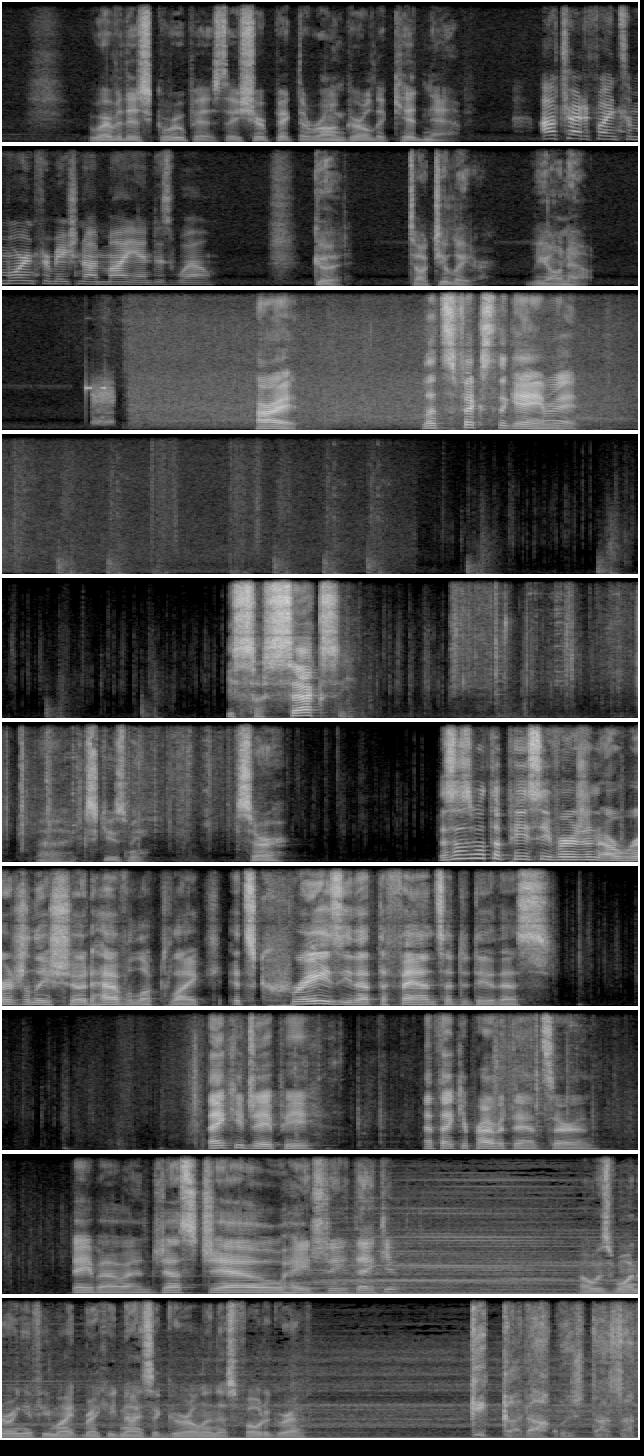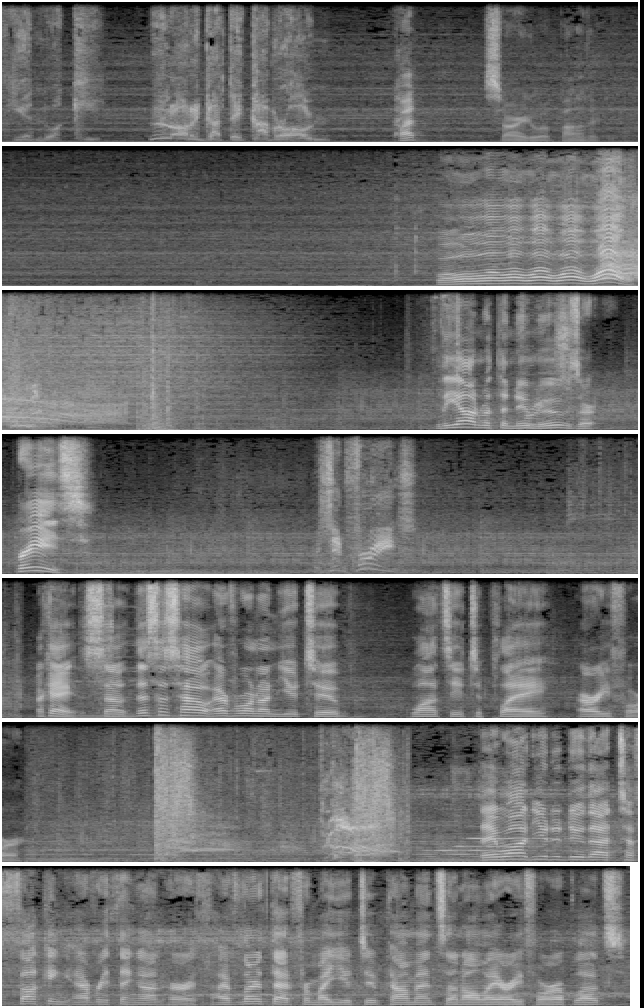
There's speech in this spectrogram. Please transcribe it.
Whoever this group is, they sure picked the wrong girl to kidnap. I'll try to find some more information on my end as well. Good. Talk to you later. Leon out. All right. Let's fix the game. All right. He's so sexy. Uh, excuse me. Sir? This is what the PC version originally should have looked like. It's crazy that the fans had to do this. Thank you, JP. And thank you, Private Dancer and Jabo and Just Joe HD. Thank you. I was wondering if you might recognize the girl in this photograph? ¿Qué carajo estás haciendo aquí? ¡Lárgate, cabrón! What? Sorry to have bothered you. Whoa, whoa, whoa, whoa, whoa, whoa! Leon with the new moves are freeze. I said freeze! Okay, so this is how everyone on YouTube wants you to play RE4. They want you to do that to fucking everything on Earth. I've learned that from my YouTube comments on all my RE4 uploads.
